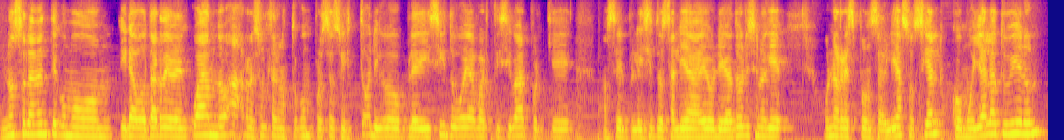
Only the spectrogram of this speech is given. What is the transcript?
No solamente como ir a votar de vez en cuando, ah, resulta que nos tocó un proceso histórico, plebiscito, voy a participar porque, no sé, el plebiscito salía obligatorio, sino que una responsabilidad social, como ya la tuvieron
